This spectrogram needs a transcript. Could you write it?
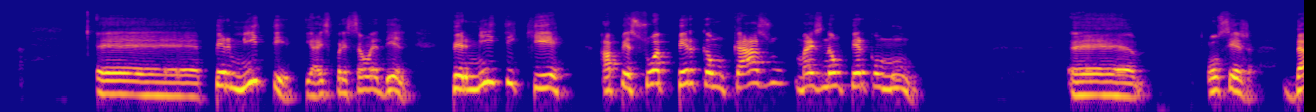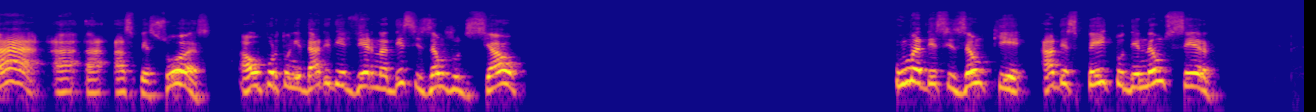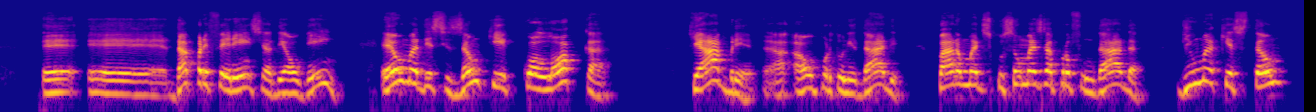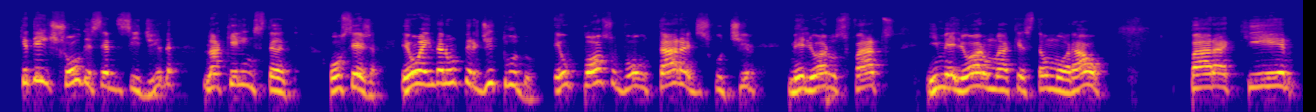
é, permite, e a expressão é dele, permite que a pessoa perca um caso, mas não perca o mundo. É, ou seja, dá às pessoas a oportunidade de ver na decisão judicial uma decisão que, a despeito de não ser é, é, da preferência de alguém, é uma decisão que coloca, que abre a, a oportunidade para uma discussão mais aprofundada de uma questão que deixou de ser decidida naquele instante. Ou seja, eu ainda não perdi tudo. Eu posso voltar a discutir melhor os fatos e melhor uma questão moral para que,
